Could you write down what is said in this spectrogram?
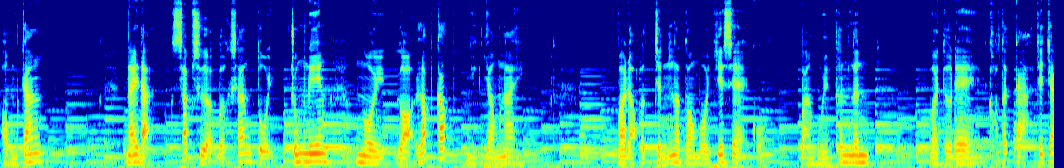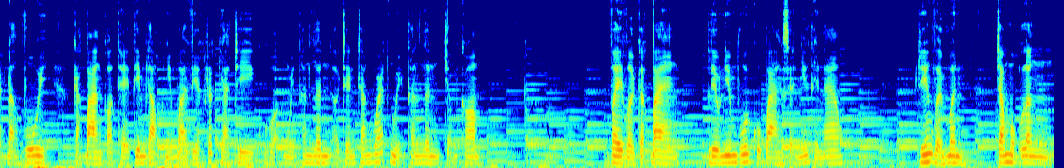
ống trăng. Nay đã sắp sửa bước sang tuổi trung niên ngồi gõ lóc cóc những dòng này. Và đó chính là toàn bộ chia sẻ của bà Nguyễn Thanh Linh với tựa đề có tất cả chứ chắc đã vui. Các bạn có thể tìm đọc những bài viết rất giá trị của Nguyễn Thanh Linh ở trên trang web nguyenthanhlinh com Vậy với các bạn, liệu niềm vui của bạn sẽ như thế nào? Riêng với mình, trong một lần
